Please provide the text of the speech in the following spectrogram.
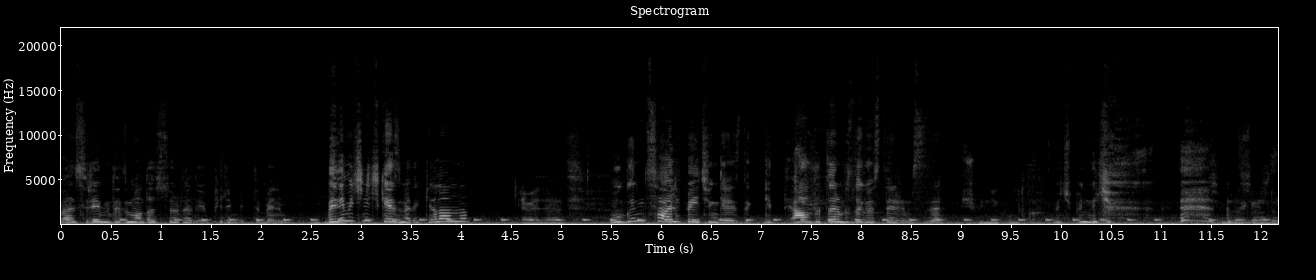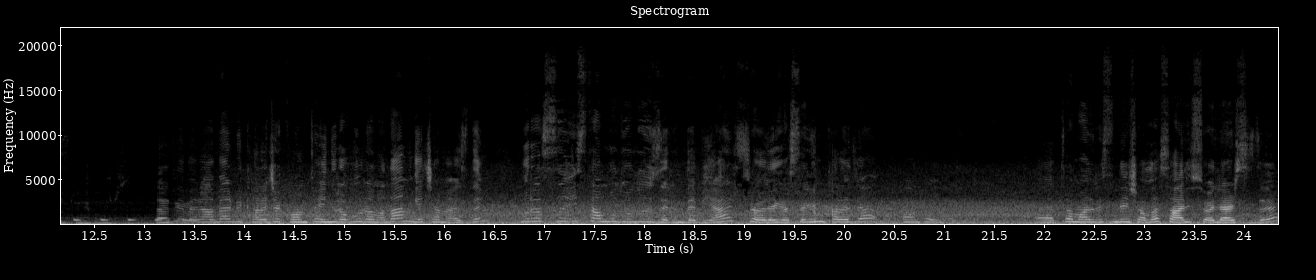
Ben süreyim mi dedim o da sürdü diyor. Pilim bitti benim. Benim için hiç gezmedik. Yalan mı? Evet evet. Bugün Salih Bey için gezdik. Git, aldıklarımızı da gösteririm size. 3000'lik olduk. 3000'lik. Şimdi biraz sonra 4000'lik oluruz. Hadi beraber bir Karaca konteynere uğramadan geçemezdim. Burası İstanbul yolu üzerinde bir yer. Şöyle göstereyim. Karaca konteyner. Ee, tam adresini de inşallah Salih söyler size.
